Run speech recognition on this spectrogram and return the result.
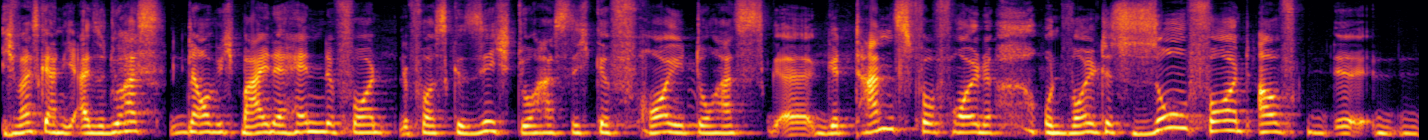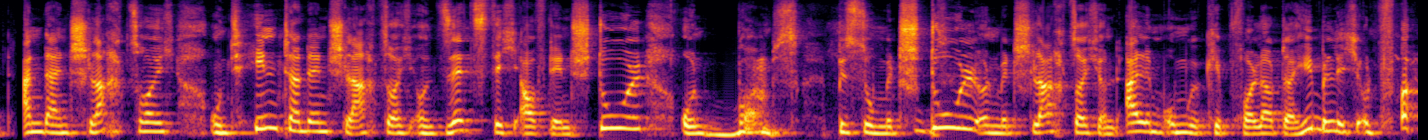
Ich weiß gar nicht, also du hast, glaube ich, beide Hände vor, vors Gesicht, du hast dich gefreut, du hast äh, getanzt vor Freude und wolltest sofort auf, äh, an dein Schlagzeug und hinter dein Schlagzeug und setzt dich auf den Stuhl und bums, bist du mit Stuhl und mit Schlagzeug und allem umgekippt, vor lauter Hibbelig und vor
